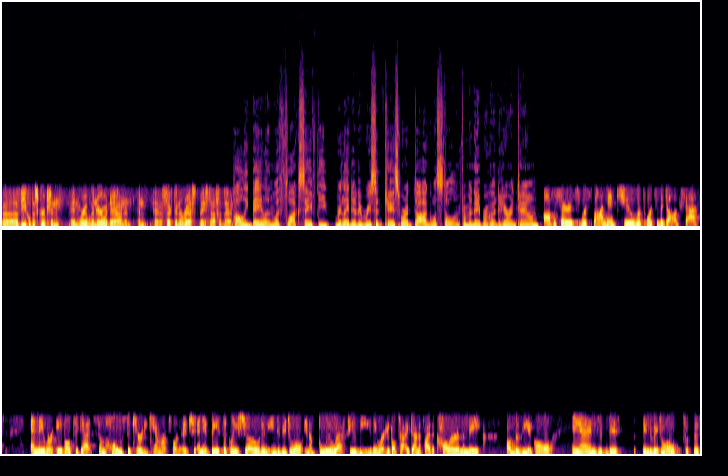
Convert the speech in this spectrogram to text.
uh, a vehicle description, and we're able to narrow it down and, and effect an arrest based off of that. Holly Balin with Flock Safety related a recent case where a dog was stolen from a neighborhood here in town. Officers responded to reports of a dog theft and they were able to get some home security camera footage and it basically showed an individual in a blue SUV. They were able to identify the color and the make of the vehicle and this individual took this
